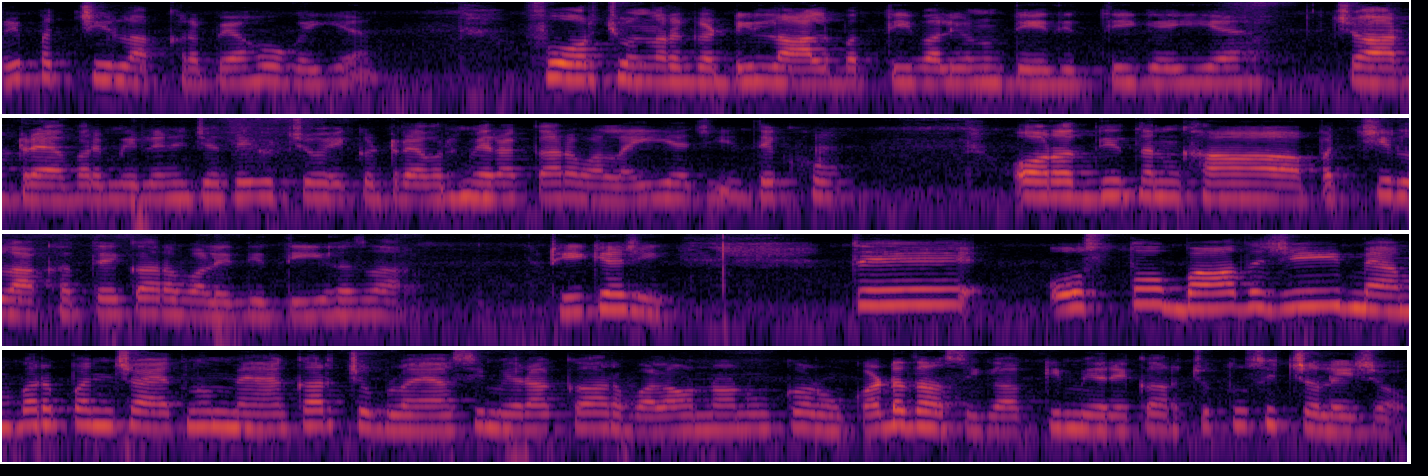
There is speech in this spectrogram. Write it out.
ਵੀ 25 ਲੱਖ ਰੁਪਇਆ ਹੋ ਗਈ ਹੈ। ਫੋਰਚੂਨਰ ਗੱਡੀ ਲਾਲ ਬੱਤੀ ਵਾਲੀ ਉਹਨੂੰ ਦੇ ਦਿੱਤੀ ਗਈ ਹੈ। ਚਾਰ ਡਰਾਈਵਰ ਮਿਲੇ ਨੇ, ਜਿਹਦੇ ਵਿੱਚੋਂ ਇੱਕ ਡਰਾਈਵਰ ਮੇਰਾ ਘਰ ਵਾਲਾ ਹੀ ਹੈ ਜੀ। ਦੇਖੋ, ਔਰਤ ਦੀ ਤਨਖਾਹ 25 ਲੱਖ ਤੇ ਘਰ ਵਾਲੇ ਦੀ 30000 ਠੀਕ ਹੈ ਜੀ? ਤੇ ਉਸ ਤੋਂ ਬਾਅਦ ਜੀ ਮੈਂਬਰ ਪੰਚਾਇਤ ਨੂੰ ਮੈਂ ਘਰ ਚ ਬੁਲਾਇਆ ਸੀ। ਮੇਰਾ ਘਰ ਵਾਲਾ ਉਹਨਾਂ ਨੂੰ ਘਰੋਂ ਕੱਢਦਾ ਸੀਗਾ ਕਿ ਮੇਰੇ ਘਰ ਚ ਤੁਸੀਂ ਚਲੇ ਜਾਓ।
